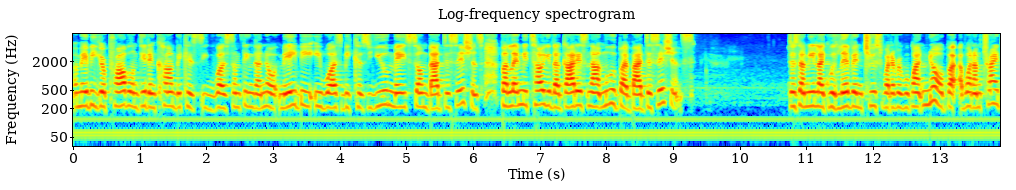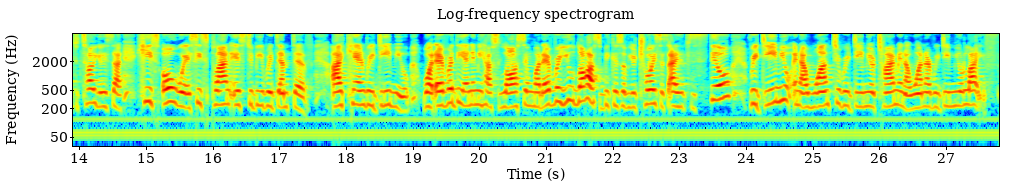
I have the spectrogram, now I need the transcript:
Or maybe your problem didn't come because it was something that, no, maybe it was because you made some bad decisions. But let me tell you that God is not moved by bad decisions. Does that mean like we live and choose whatever we want? No, but what I'm trying to tell you is that He's always, His plan is to be redemptive. I can redeem you. Whatever the enemy has lost and whatever you lost because of your choices, I still redeem you and I want to redeem your time and I want to redeem your life.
